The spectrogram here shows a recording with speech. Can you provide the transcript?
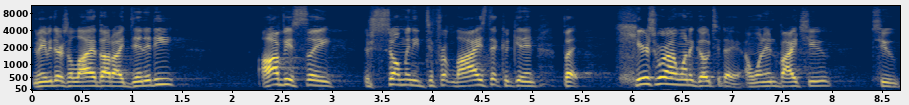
Maybe there's a lie about identity. Obviously, there's so many different lies that could get in, but here's where I want to go today. I want to invite you to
